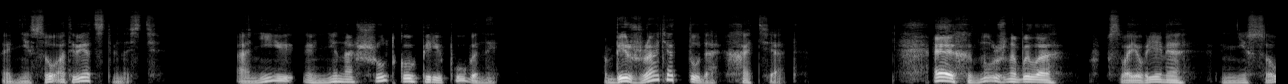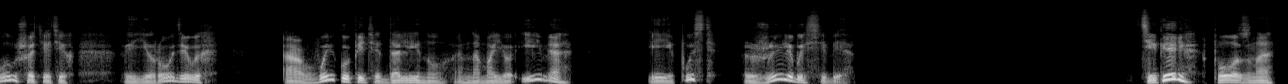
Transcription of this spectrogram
несу ответственность. Они не на шутку перепуганы. Бежать оттуда хотят. Эх, нужно было в свое время не слушать этих юродивых, а выкупить долину на мое имя, и пусть жили бы себе. Теперь поздно.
